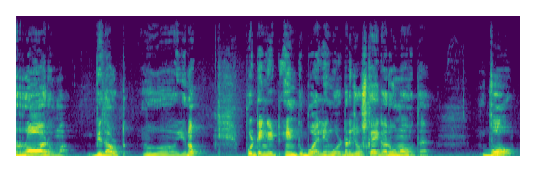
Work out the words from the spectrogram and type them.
raw aroma without you know putting it into boiling water जो उसका एक अरोमा होता है, वो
